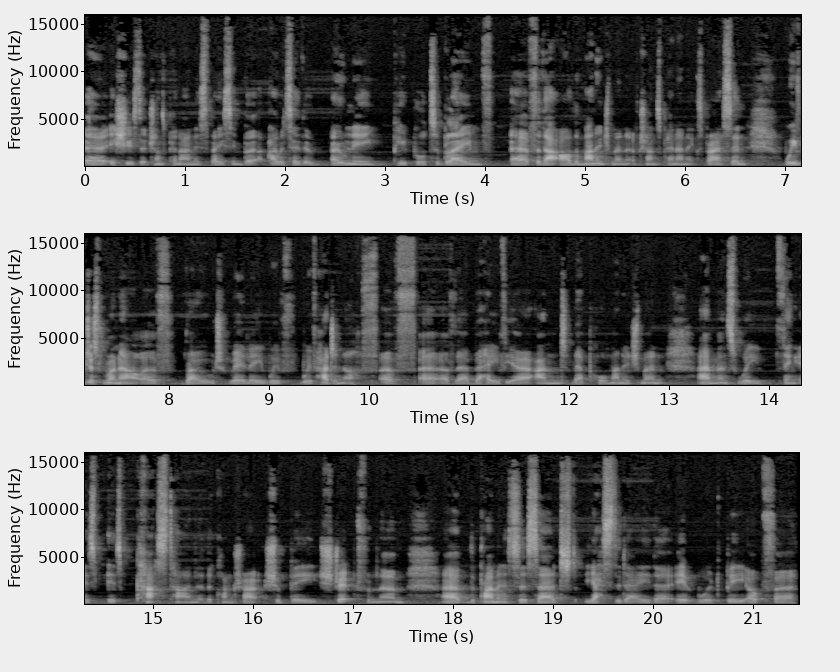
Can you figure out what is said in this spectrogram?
uh, issues that TransPennine is facing, but I would say the only people to blame uh, for that are the management of TransPennine Express, and we've just run out of road. Really, we've we've had enough of uh, of their behaviour and their poor management, um, and so we think it's it's past time that the contract should be stripped from them. Uh, the Prime Minister said yesterday that it would be up for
